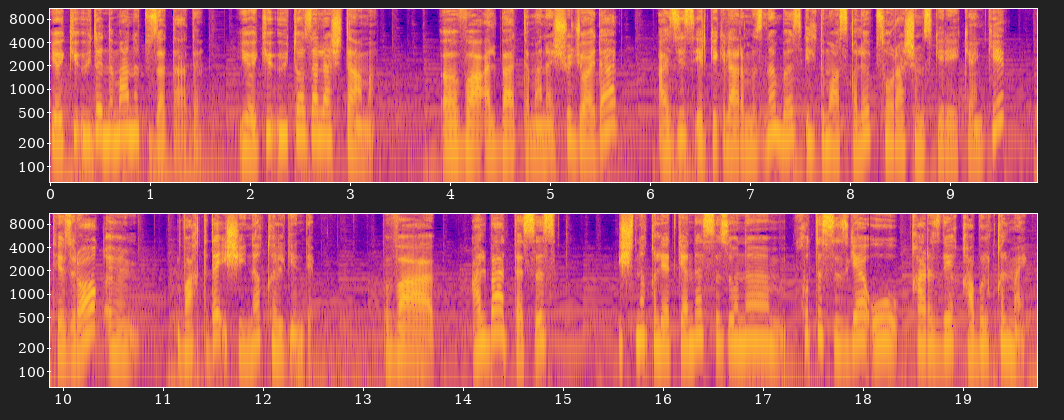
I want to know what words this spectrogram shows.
Yoki uyda nimani tuzatadi? Yoki uy tozalashdami? E, va albatta mana shu joyda aziz erkaklarimizni biz iltimos qilib so'rashimiz kerak ekanki tezroq e, vaqtida ishingni qilgin deb. Va albatta siz ishni qilayotganda siz uni xuddi sizga u qarzdek qabul qilmang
